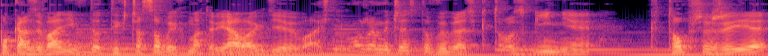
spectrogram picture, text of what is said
pokazywali w dotychczasowych materiałach, gdzie właśnie możemy często wybrać, kto zginie, kto przeżyje,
